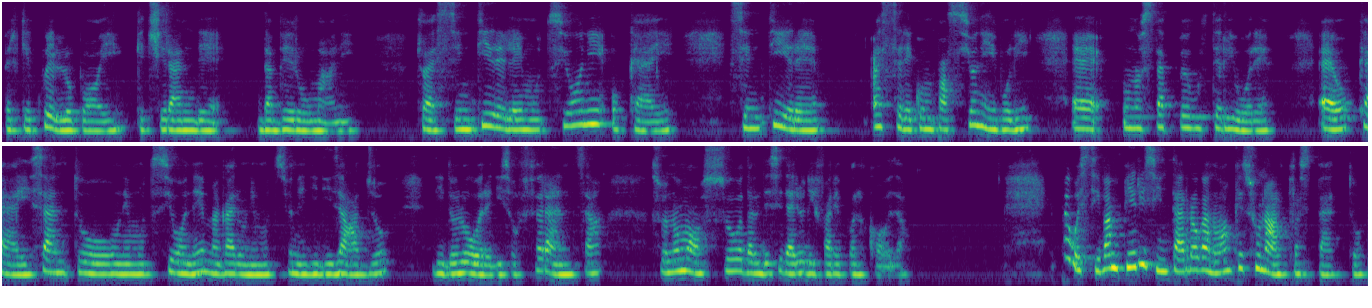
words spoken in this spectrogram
perché è quello poi che ci rende davvero umani, cioè sentire le emozioni, ok, sentire, essere compassionevoli è uno step ulteriore, è ok, sento un'emozione, magari un'emozione di disagio, di dolore, di sofferenza, sono mosso dal desiderio di fare qualcosa. Poi questi vampiri si interrogano anche su un altro aspetto,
